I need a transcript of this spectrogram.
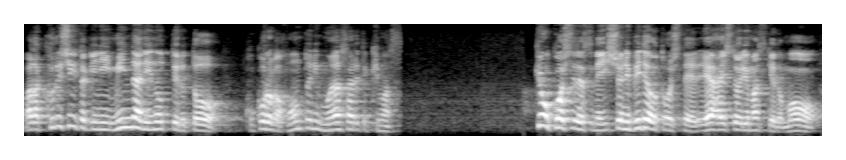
また苦しい時にみんなに祈ってると心が本当に燃やされてきます。今日こうしてですね、一緒にビデオを通して礼拝しておりますけども、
